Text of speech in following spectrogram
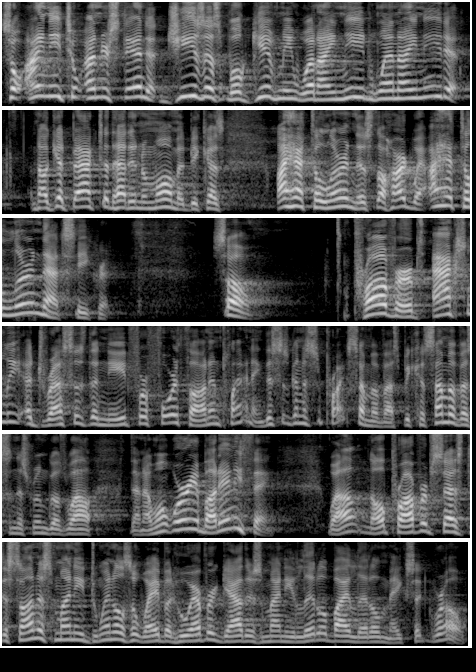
So I need to understand it. Jesus will give me what I need when I need it. And I'll get back to that in a moment because I had to learn this the hard way. I had to learn that secret. So, Proverbs actually addresses the need for forethought and planning. This is going to surprise some of us because some of us in this room goes, "Well, then I won't worry about anything." Well, no, Proverbs says dishonest money dwindles away, but whoever gathers money little by little makes it grow.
